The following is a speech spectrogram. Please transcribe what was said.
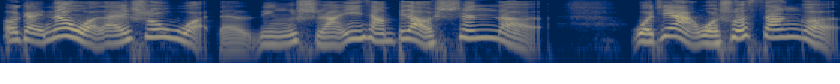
OK，那我来说我的零食啊，印象比较深的，我这样我说三个，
